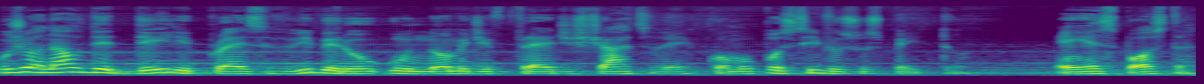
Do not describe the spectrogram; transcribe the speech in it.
o jornal The Daily Press liberou o nome de Fred Chatsworth como possível suspeito. Em resposta,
